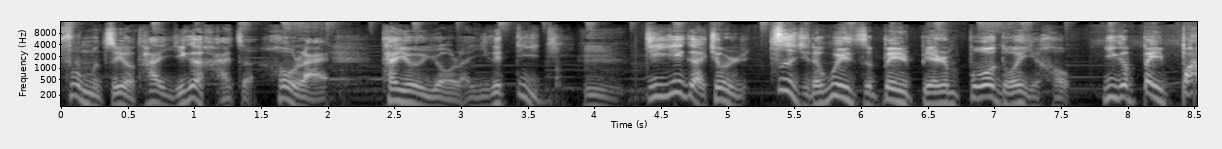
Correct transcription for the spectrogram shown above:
父母只有他一个孩子，后来他又有了一个弟弟，嗯，第一个就是自己的位置被别人剥夺以后，一个被罢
